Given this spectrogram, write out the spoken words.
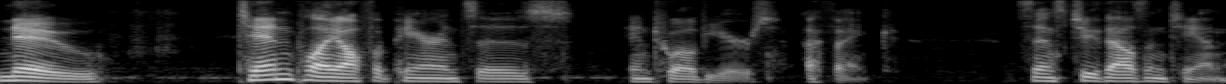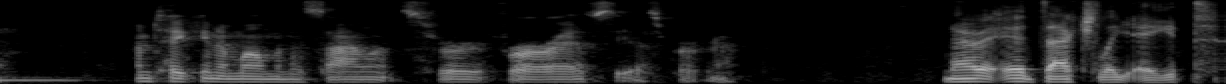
No. 10 playoff appearances in 12 years, I think. Since 2010. I'm taking a moment of silence for for our FCS program. No, it's actually 8.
